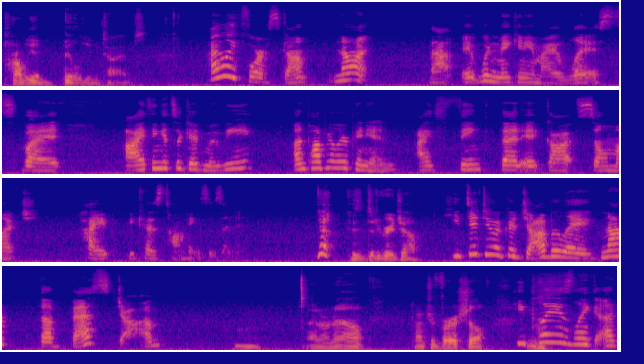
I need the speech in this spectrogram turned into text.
probably a billion times. I like Forrest Gump. Not that it wouldn't make any of my lists, but I think it's a good movie. Unpopular opinion. I think that it got so much hype because Tom Hanks is in it. Yeah, because he did a great job. He did do a good job, but like not the best job. Hmm. I don't know. Controversial. He plays like a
